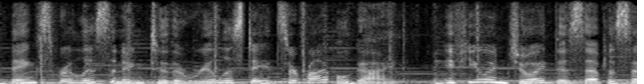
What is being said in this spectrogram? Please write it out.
Thanks for listening to the Real Estate Survival Guide. If you enjoyed this episode,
